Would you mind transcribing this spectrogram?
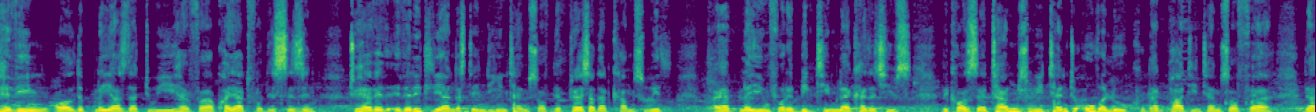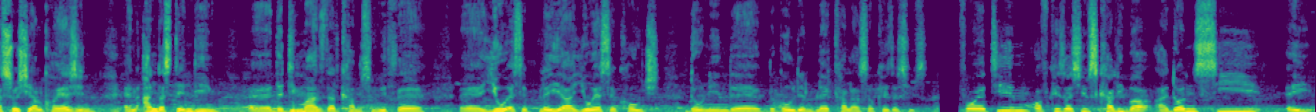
having all the players that we have acquired for this season to have a, a very clear understanding in terms of the pressure that comes with uh, playing for a big team like Kaiser Chiefs. Because at times we tend to overlook that part in terms of uh, their social cohesion and understanding uh, the demands that comes with uh, uh, you as a player, you as a coach, donning the, the gold and black colors of Kaiser Chiefs. For a team of Kaiser Chiefs caliber, I don't see a,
